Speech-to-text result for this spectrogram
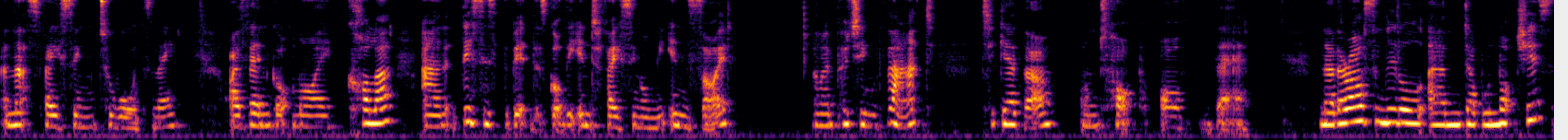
and that's facing towards me. I've then got my collar and this is the bit that's got the interfacing on the inside and I'm putting that together on top of there. Now there are some little um, double notches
